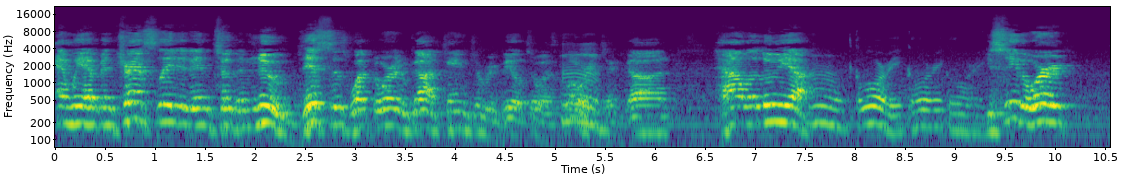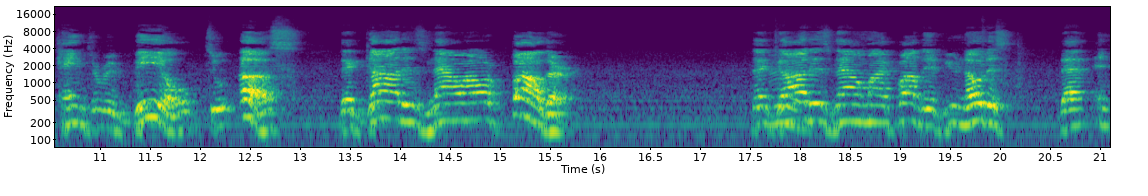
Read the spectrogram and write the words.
and we have been translated into the new. This is what the Word of God came to reveal to us. Glory mm. to God. Hallelujah. Mm, glory, glory, glory. You see, the Word came to reveal to us that God is now our Father. That mm. God is now my Father. If you notice that in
